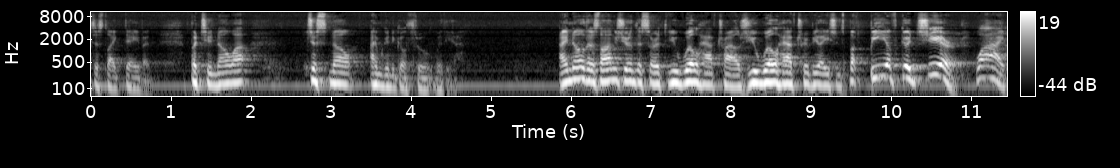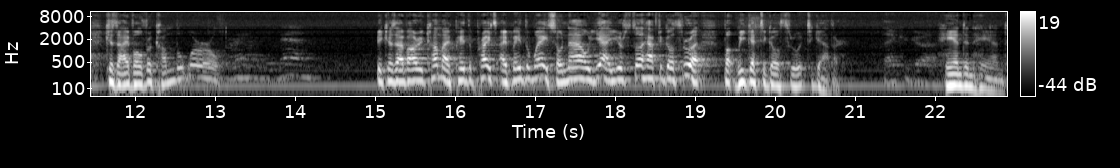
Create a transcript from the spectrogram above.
just like David. But you know what? Just know I'm going to go through it with you. I know that as long as you're in this earth, you will have trials, you will have tribulations, but be of good cheer. Why? Because I've overcome the world. Because I've already come, I've paid the price, I've made the way. So now, yeah, you still have to go through it, but we get to go through it together. Thank you, God. Hand in hand.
